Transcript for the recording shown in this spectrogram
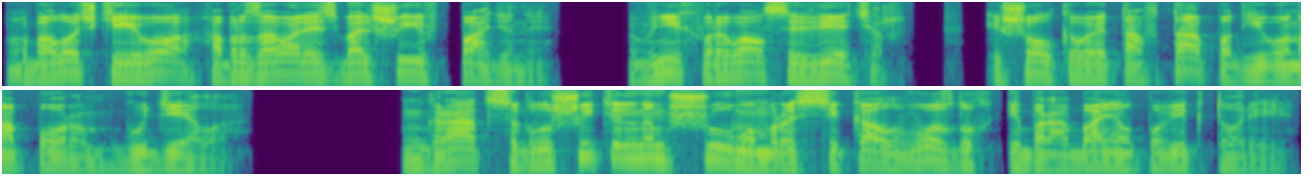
В оболочке его образовались большие впадины. В них врывался ветер, и шелковая тафта под его напором гудела. Град с оглушительным шумом рассекал воздух и барабанил по Виктории.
